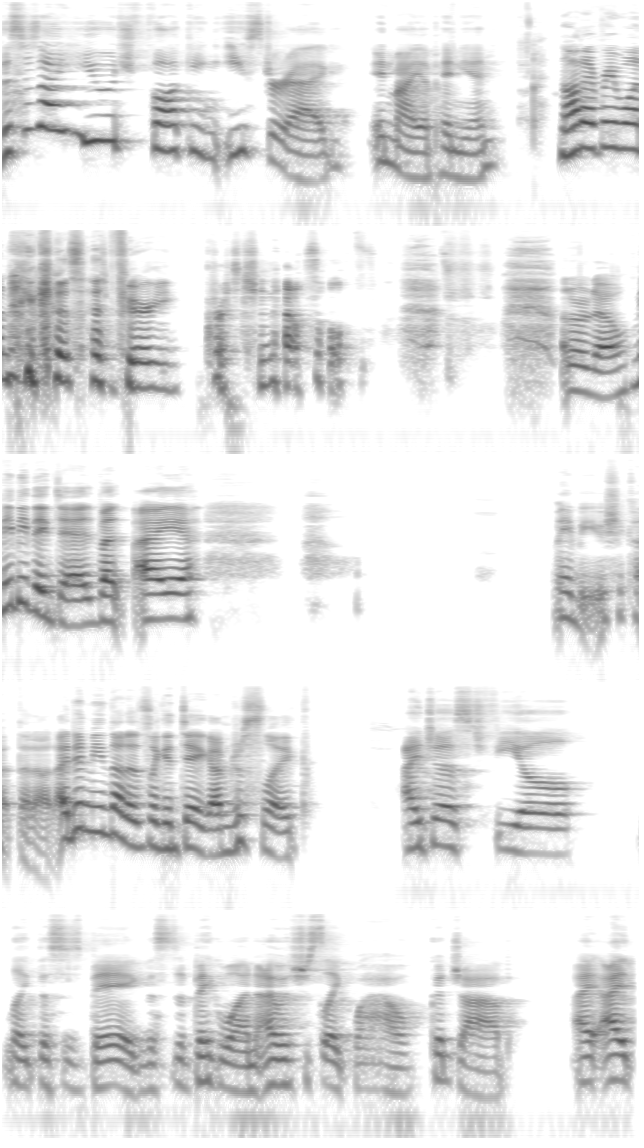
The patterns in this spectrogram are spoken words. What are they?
this is a huge fucking Easter egg, in my opinion. Not everyone, I guess, had very Christian households. I don't know. Maybe they did, but I. Maybe you should cut that out. I didn't mean that as like a dig. I'm just like. I just feel like this is big. This is a big one. I was just like, wow, good job. I,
